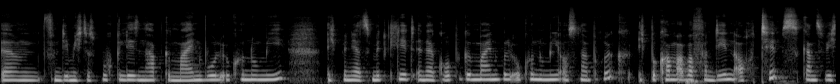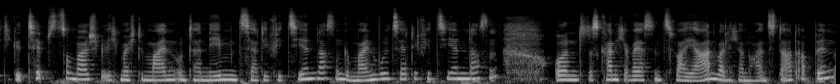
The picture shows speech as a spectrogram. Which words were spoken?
ähm, von dem ich das Buch gelesen habe, Gemeinwohlökonomie. Ich bin jetzt Mitglied in der Gruppe Gemeinwohlökonomie Osnabrück. Ich bekomme aber von denen auch Tipps, ganz wichtige Tipps zum Beispiel. Ich möchte mein Unternehmen zertifizieren lassen, Gemeinwohl zertifizieren lassen. Und das kann ich aber erst in zwei Jahren, weil ich ja noch ein Start-up bin bin,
